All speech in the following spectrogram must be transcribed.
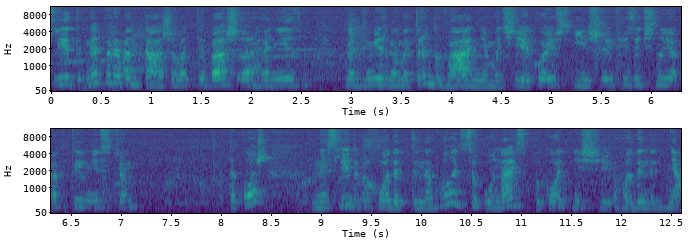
Слід не перевантажувати ваш організм надмірними тренуваннями чи якоюсь іншою фізичною активністю. Також не слід виходити на вулицю у найспекотніші години дня,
